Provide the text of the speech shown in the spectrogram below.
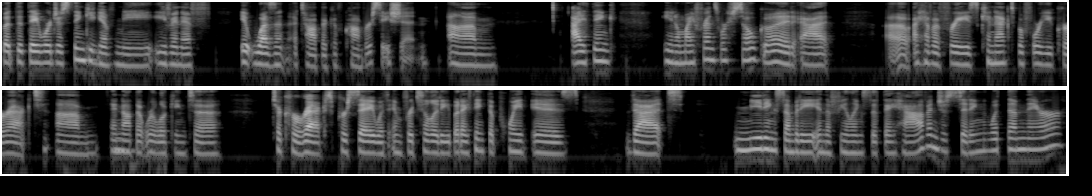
but that they were just thinking of me, even if it wasn't a topic of conversation. Um, I think, you know, my friends were so good at uh, I have a phrase connect before you correct. Um, and not mm, that we're looking to to correct per se with infertility, but I think the point is that meeting somebody in the feelings that they have and just sitting with them there.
